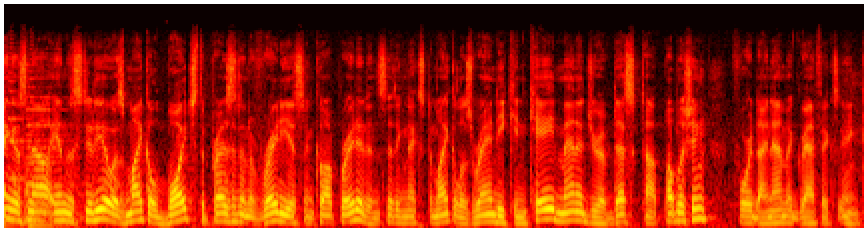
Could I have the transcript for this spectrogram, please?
Joining us now in the studio is Michael Boich, the president of Radius Incorporated, and sitting next to Michael is Randy Kincaid, manager of desktop publishing for Dynamic Graphics Inc.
